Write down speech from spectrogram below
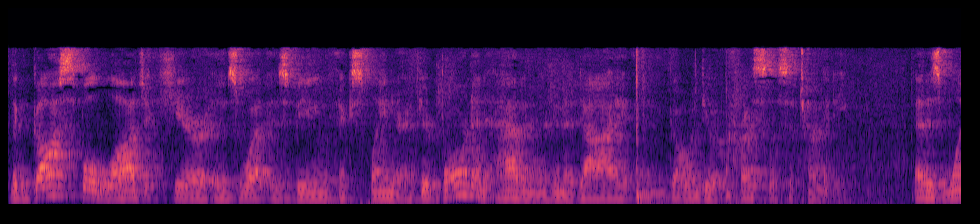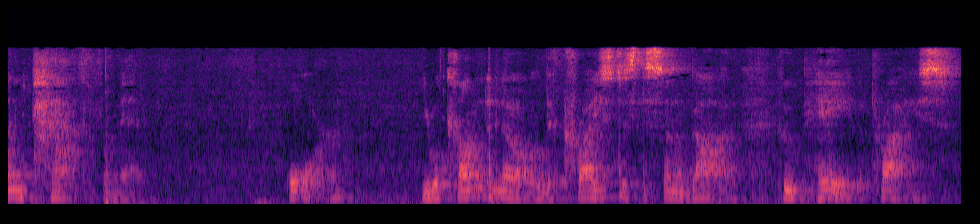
The gospel logic here is what is being explained here. If you're born in Adam, you're going to die and go into a Christless eternity. That is one path for men. Or you will come to know that Christ is the Son of God who paid the price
